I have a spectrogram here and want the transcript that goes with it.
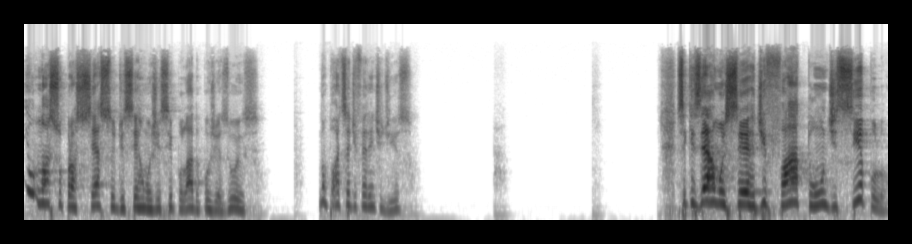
E o nosso processo de sermos discipulados por Jesus não pode ser diferente disso. Se quisermos ser de fato um discípulo,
